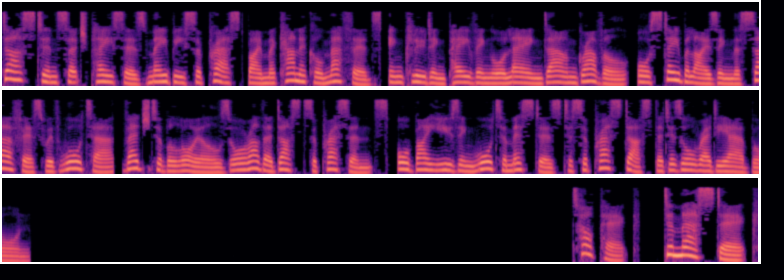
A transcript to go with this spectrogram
Dust in such places may be suppressed by mechanical methods, including paving or laying down gravel, or stabilizing the surface with water, vegetable oils or other dust suppressants, or by using water misters to suppress dust that is already airborne. Topic: Domestic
